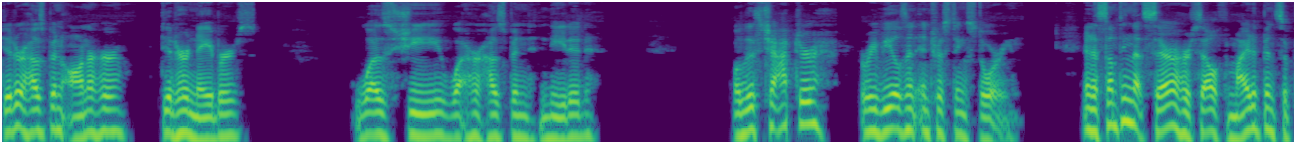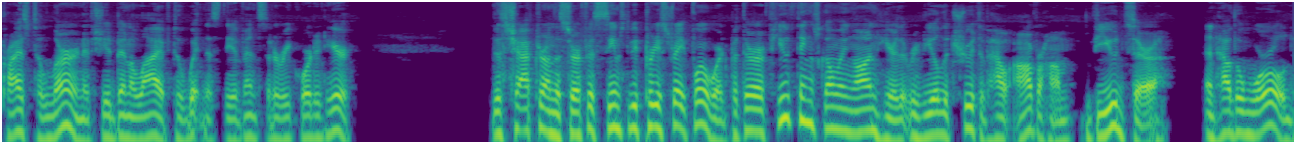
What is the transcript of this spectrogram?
Did her husband honor her? Did her neighbors? Was she what her husband needed? Well, this chapter reveals an interesting story. And it's something that Sarah herself might have been surprised to learn if she had been alive to witness the events that are recorded here. This chapter on the surface seems to be pretty straightforward, but there are a few things going on here that reveal the truth of how Abraham viewed Sarah and how the world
